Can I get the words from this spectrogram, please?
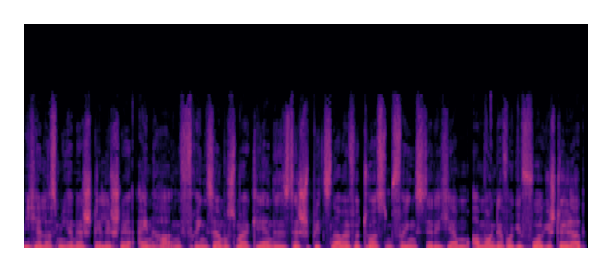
Michael, lass mich an der Stelle schnell einhaken. Fringser muss man erklären, das ist der Spitzname für Thorsten Frings, der dich am Anfang der Folge vorgestellt hat.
